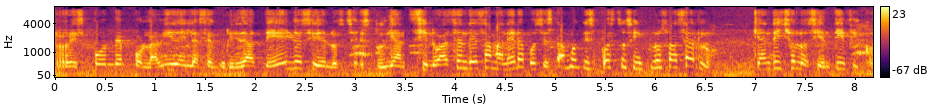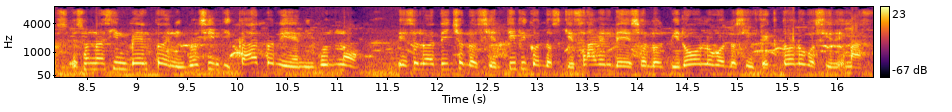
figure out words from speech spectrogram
responden por la vida y la seguridad de ellos y de los estudiantes. Si lo hacen de esa manera, pues estamos dispuestos incluso a hacerlo. ¿Qué han dicho los científicos? Eso no es invento de ningún sindicato ni de ningún no. Eso lo han dicho los científicos, los que saben de eso, los virólogos, los infectólogos y demás.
